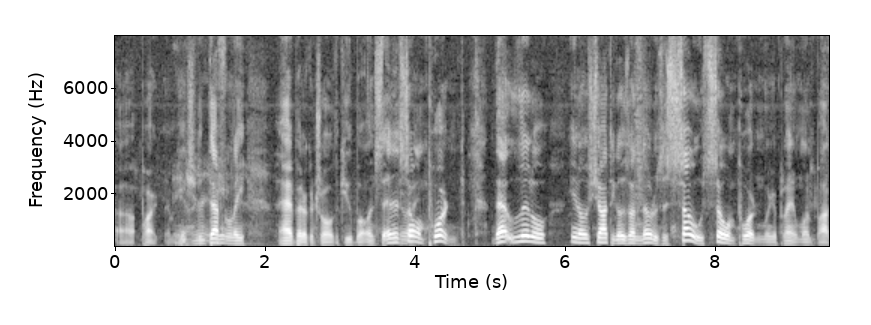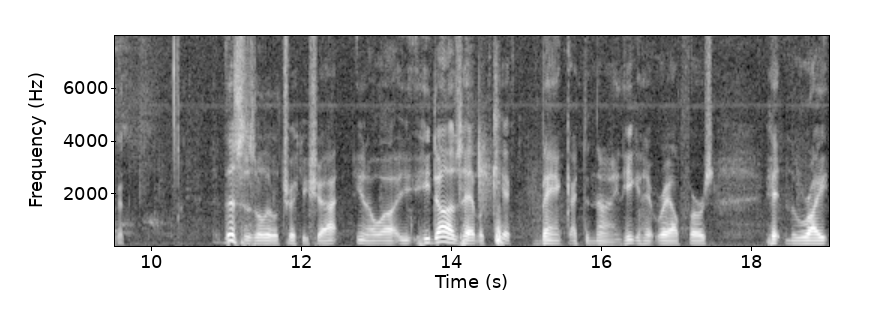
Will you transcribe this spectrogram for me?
uh, part. I mean, Yeah, he should have definitely had better control of the cue ball. And, and it's so important. That little, you know, shot that goes unnoticed is so, so important when you're playing one pocket. This is a little tricky shot. You know, uh, he, he does have a kick bank at the nine. He can hit rail first, hitting the right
